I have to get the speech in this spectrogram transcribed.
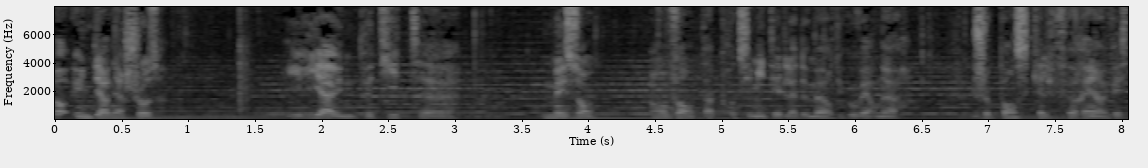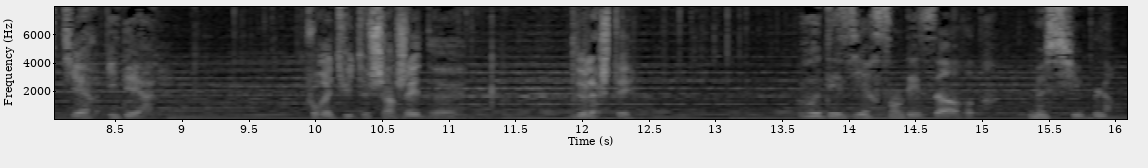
Oh, une dernière chose. Il y a une petite... euh, maison En vente à proximité de la demeure du gouverneur. Je pense qu'elle ferait un vestiaire idéal. Pourrais-tu te charger de... de l'acheter? Vos désirs sont des ordres, Monsieur Blanc.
